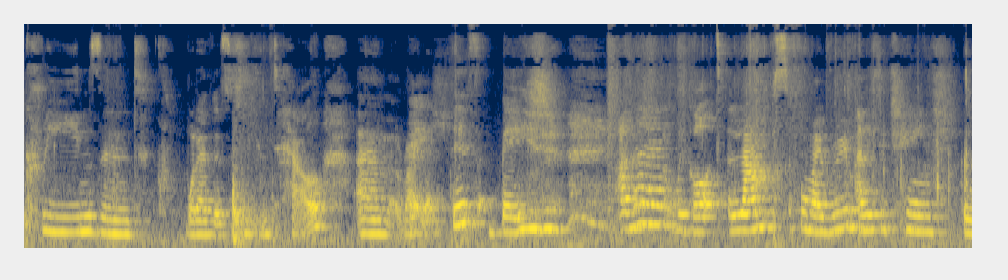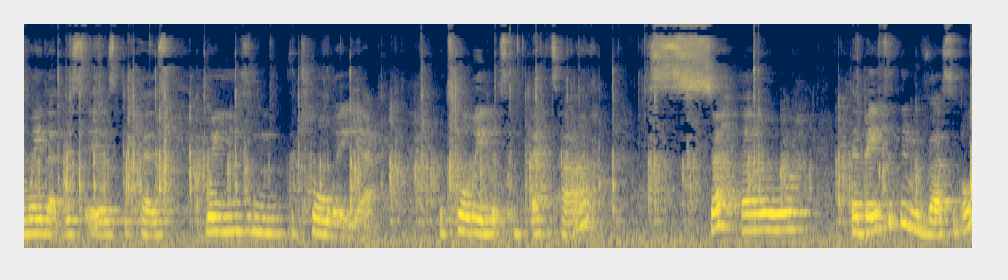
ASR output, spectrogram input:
creams and whatever, so you can tell. Um, right, like this beige. And then we got lamps for my room. I need to change the way that this is because we're using the tall way yet. The tall way looks better. So they're basically reversible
